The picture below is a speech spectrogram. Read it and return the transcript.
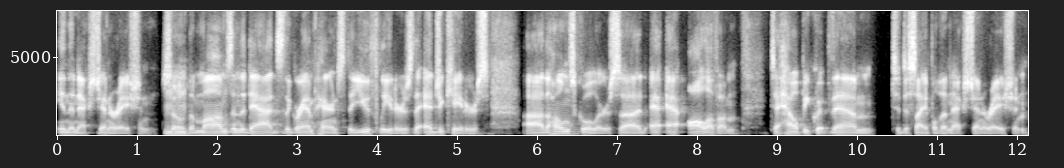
in the next generation. So mm-hmm. the moms and the dads, the grandparents, the youth leaders, the educators, uh, the homeschoolers, uh, a- a- all of them to help equip them to disciple the next generation.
